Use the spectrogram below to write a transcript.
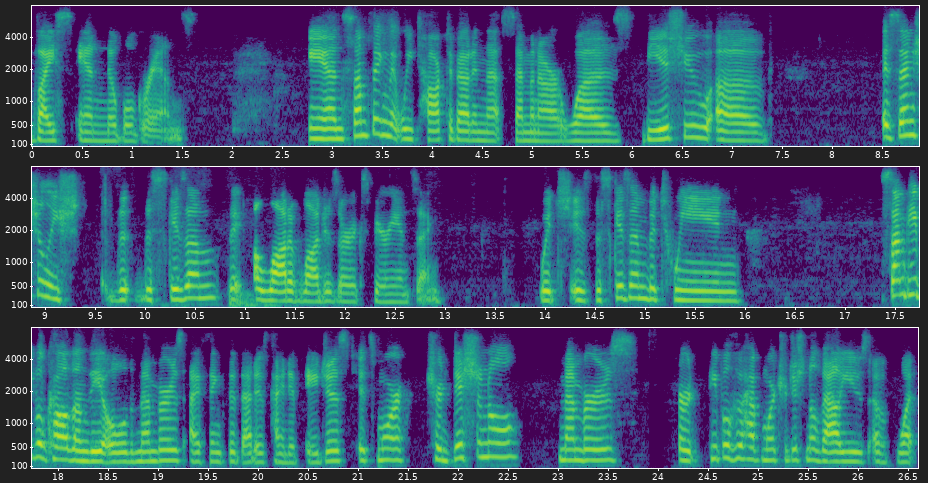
vice and noble grands. And something that we talked about in that seminar was the issue of essentially sh- the, the schism that a lot of lodges are experiencing, which is the schism between some people call them the old members. I think that that is kind of ageist. It's more traditional members or people who have more traditional values of what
